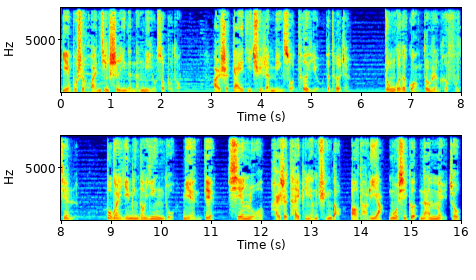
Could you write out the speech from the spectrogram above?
也不是环境适应的能力有所不同，而是该地区人民所特有的特征。中国的广东人和福建人。不管移民到印度、缅甸、暹罗，还是太平洋群岛、澳大利亚、墨西哥、南美洲，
